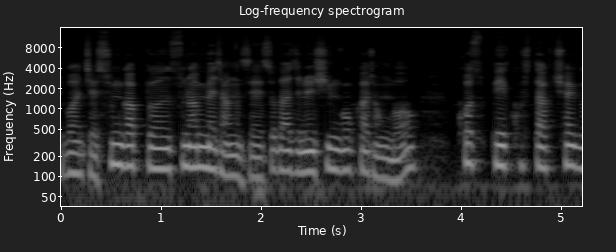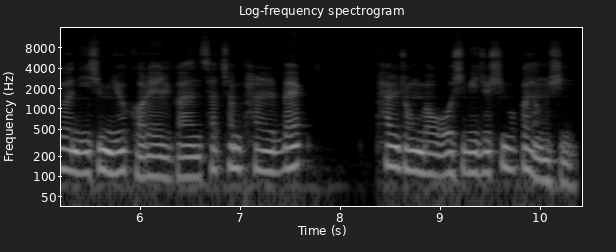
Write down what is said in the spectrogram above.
두 번째, 숨가쁜 순환매 장세 쏟아지는 신고가 종목 코스피 코스닥 최근 26 거래일간 4,808 종목 52주 신고가 경신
